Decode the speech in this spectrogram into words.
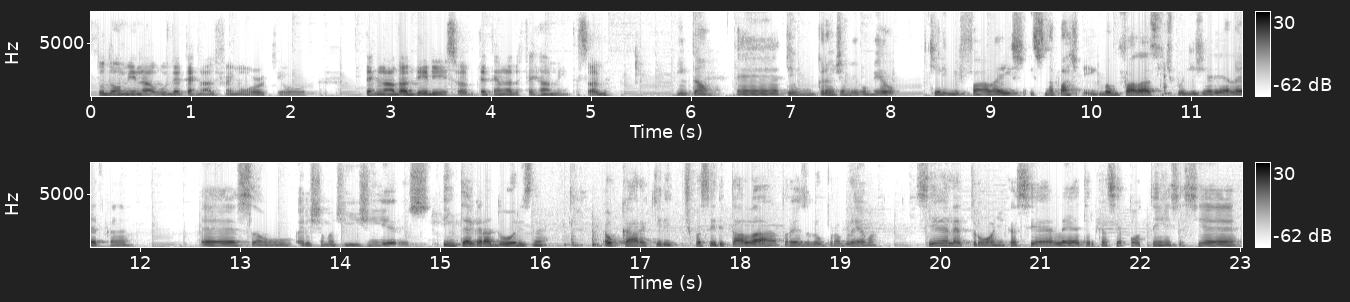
tu domina o determinado framework ou determinado adereço ou determinada ferramenta, sabe? Então, é, tem um grande amigo meu que ele me fala isso, isso na parte, vamos falar assim, tipo, de engenharia elétrica, né? É, são, ele chama de engenheiros integradores, né? É o cara que ele, tipo assim, ele tá lá para resolver um problema. Se é eletrônica, se é elétrica, se é potência, se é,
